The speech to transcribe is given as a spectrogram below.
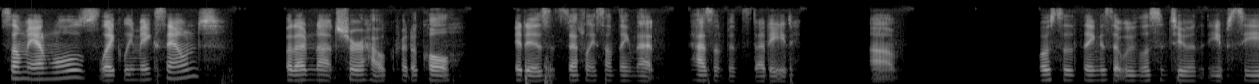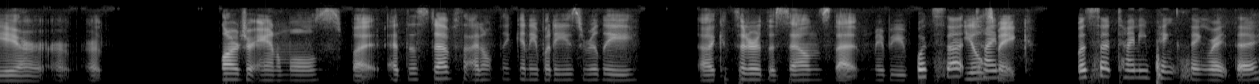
some animals likely make sound, but I'm not sure how critical it is. It's definitely something that hasn't been studied. Um, most of the things that we've listened to in the deep sea are, are, are, larger animals, but at this depth, I don't think anybody's really uh, considered the sounds that maybe What's that eels tiny, make. What's that tiny pink thing right there?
